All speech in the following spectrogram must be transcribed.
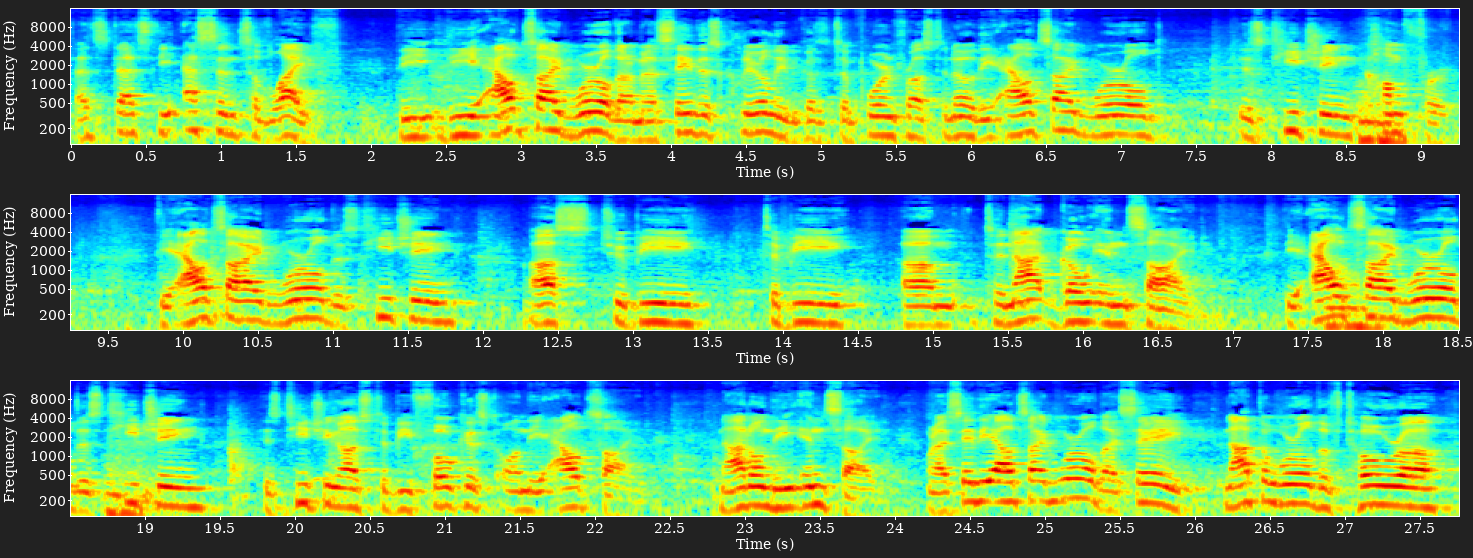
That's that's the essence of life. The the outside world, and I'm going to say this clearly because it's important for us to know, the outside world is teaching mm-hmm. comfort. The outside world is teaching us to be to be um, to not go inside. The outside world is teaching is teaching us to be focused on the outside, not on the inside. When I say the outside world, I say not the world of Torah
